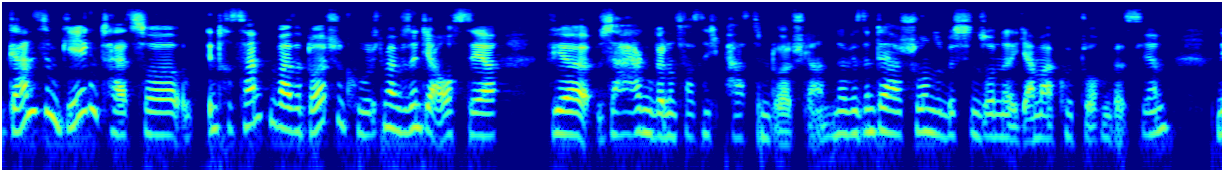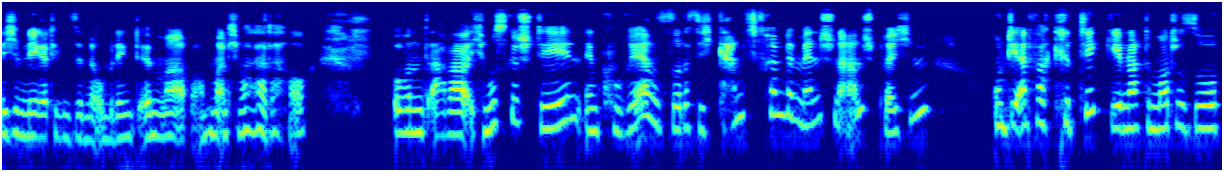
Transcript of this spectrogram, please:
ganz im Gegenteil zur interessanten Weise deutschen Kultur, ich meine, wir sind ja auch sehr wir sagen, wenn uns was nicht passt in Deutschland. Ne? Wir sind ja schon so ein bisschen so eine Jammerkultur ein bisschen. Nicht im negativen Sinne unbedingt immer, aber manchmal halt auch. Und aber ich muss gestehen, in Korea ist es so, dass sich ganz fremde Menschen ansprechen und die einfach Kritik geben nach dem Motto so,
